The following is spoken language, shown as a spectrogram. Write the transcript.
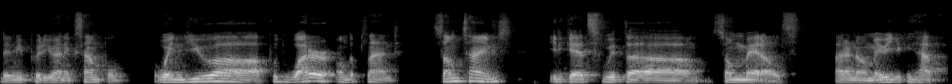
Let me put you an example. When you uh, put water on the plant, sometimes it gets with uh, some metals. I don't know, maybe you can have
